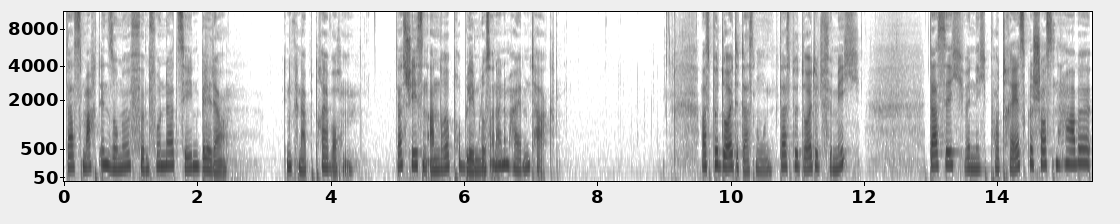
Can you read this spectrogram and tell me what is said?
Das macht in Summe 510 Bilder in knapp drei Wochen. Das schießen andere problemlos an einem halben Tag. Was bedeutet das nun? Das bedeutet für mich, dass ich, wenn ich Porträts geschossen habe,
